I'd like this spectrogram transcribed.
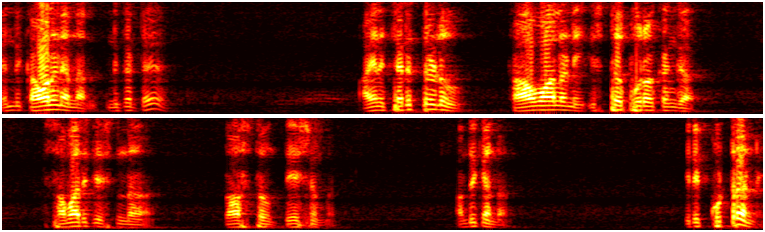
ఎందుకు కావాలని అన్నాను ఎందుకంటే ఆయన చరిత్రను కావాలని ఇష్టపూర్వకంగా సమాధి చేసిన రాష్ట్రం దేశం అందుకన్నాను ఇది కుట్రండి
